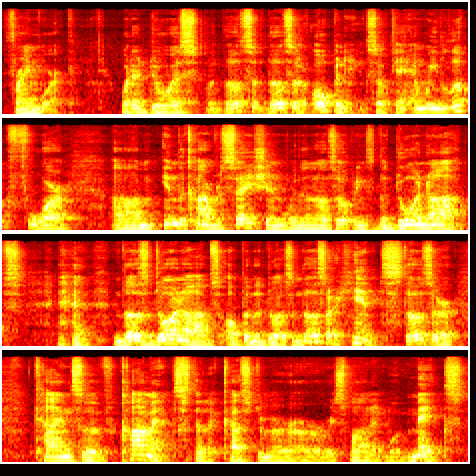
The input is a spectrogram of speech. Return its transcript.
framework. What are doors? Those are, those are openings, okay? And we look for um, in the conversation within those openings the doorknobs. And those doorknobs open the doors, and those are hints. Those are kinds of comments that a customer or a respondent makes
